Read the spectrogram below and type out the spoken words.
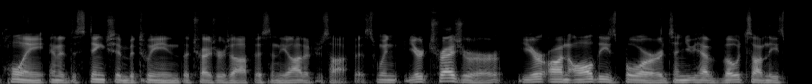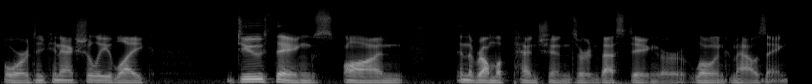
point and a distinction between the treasurer's office and the auditor's office. When you're treasurer, you're on all these boards and you have votes on these boards and you can actually like do things on in the realm of pensions or investing or low income housing.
